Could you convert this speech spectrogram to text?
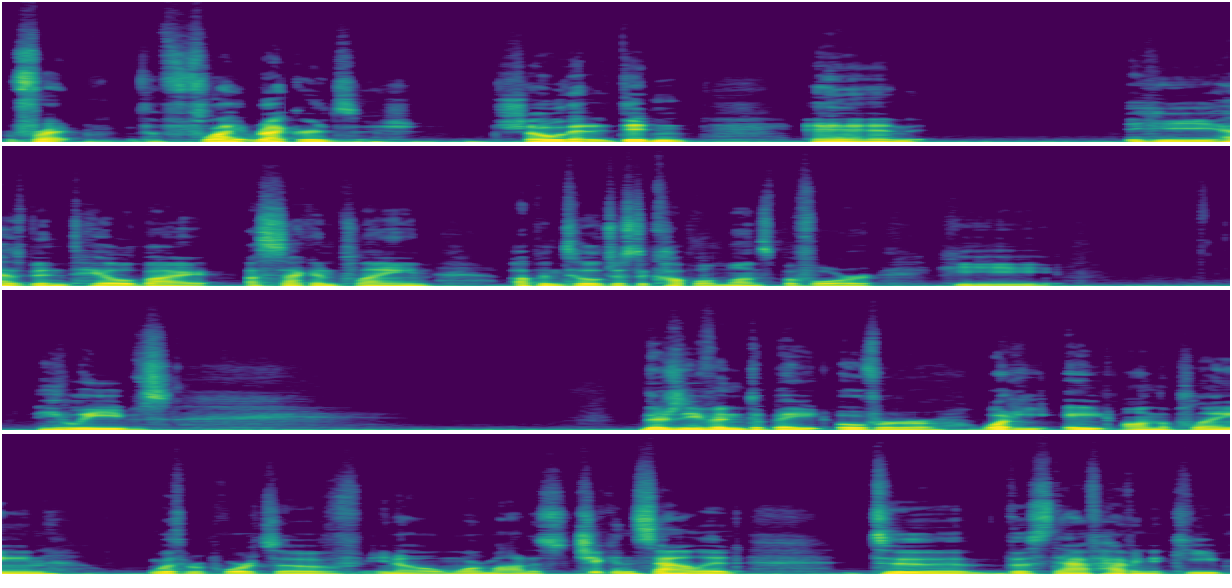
the flight records show that it didn't. And he has been tailed by a second plane up until just a couple of months before he he leaves. There's even debate over what he ate on the plane, with reports of you know more modest chicken salad, to the staff having to keep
